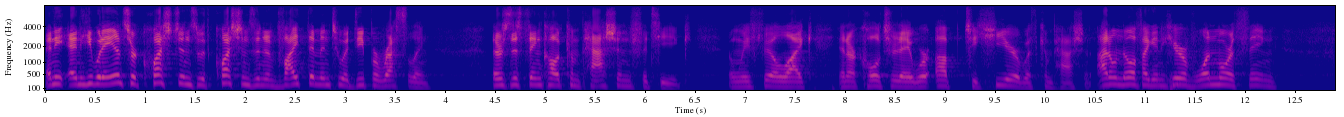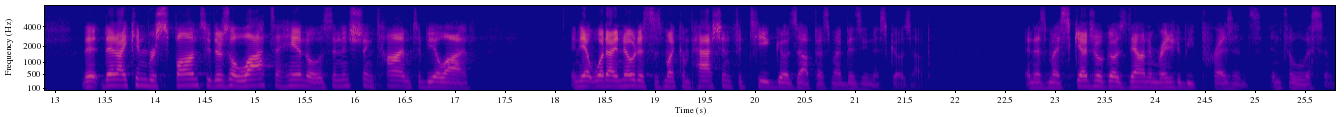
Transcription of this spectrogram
And he, and he would answer questions with questions and invite them into a deeper wrestling. There's this thing called compassion fatigue. And we feel like in our culture today, we're up to here with compassion. I don't know if I can hear of one more thing that, that I can respond to. There's a lot to handle. It's an interesting time to be alive. And yet, what I notice is my compassion fatigue goes up as my busyness goes up. And as my schedule goes down, I'm ready to be present and to listen.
